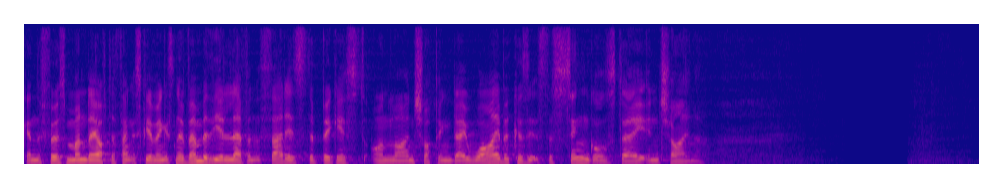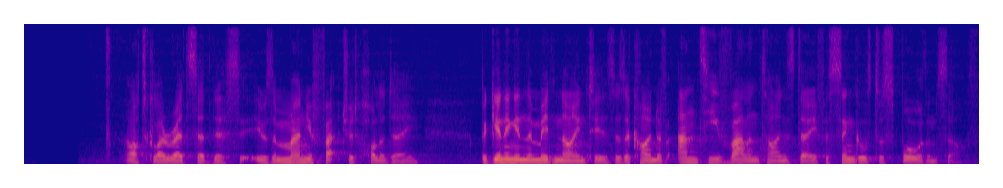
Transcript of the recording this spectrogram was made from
again, the first Monday after Thanksgiving. It's November the 11th. That is the biggest online shopping day. Why? Because it's the Singles Day in China. Article I read said this it was a manufactured holiday beginning in the mid 90s as a kind of anti Valentine's Day for singles to spoil themselves.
